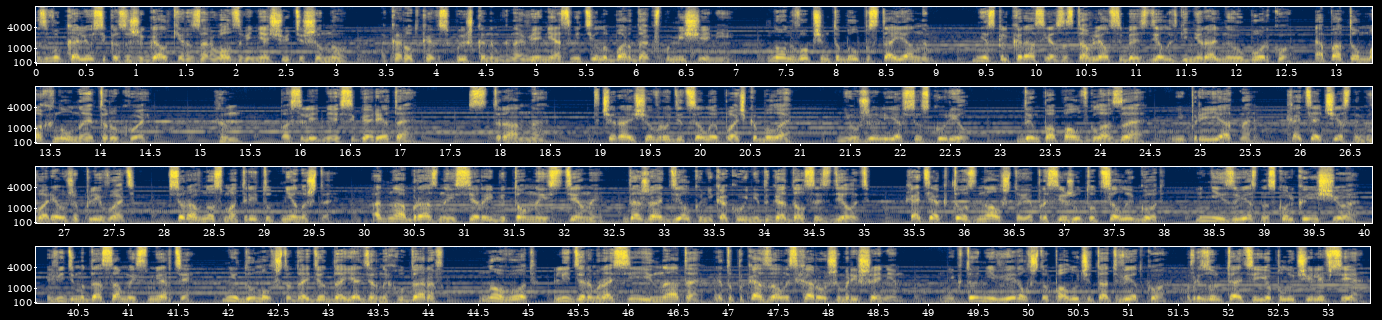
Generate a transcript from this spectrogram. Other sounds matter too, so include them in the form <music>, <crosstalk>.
Звук колесика зажигалки разорвал звенящую тишину, а короткая вспышка на мгновение осветила бардак в помещении. Но он, в общем-то, был постоянным. Несколько раз я заставлял себя сделать генеральную уборку, а потом махнул на это рукой. Хм, последняя сигарета? Странно. Вчера еще вроде целая пачка была. Неужели я все скурил? Дым попал в глаза. Неприятно. Хотя, честно говоря, уже плевать. Все равно смотреть тут не на что. Однообразные серые бетонные стены, даже отделку никакую не догадался сделать. Хотя кто знал, что я просижу тут целый год, и неизвестно сколько еще, видимо до самой смерти. Не думал, что дойдет до ядерных ударов, но вот, лидерам России и НАТО это показалось хорошим решением. Никто не верил, что получит ответку, в результате ее получили все.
